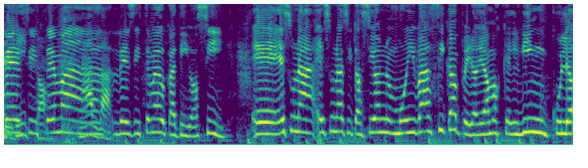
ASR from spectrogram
del sistema nada. del sistema educativo, sí. Eh, es una es una situación muy básica, pero digamos que el vínculo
